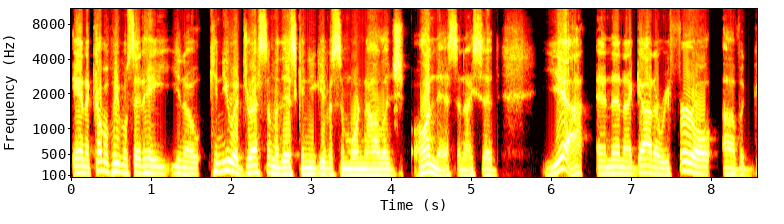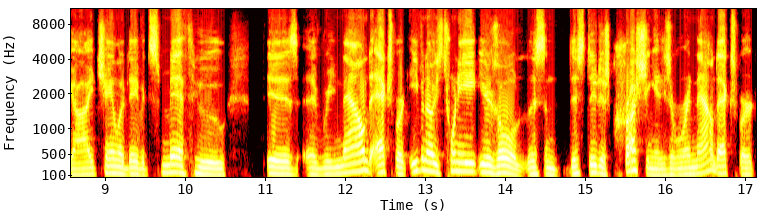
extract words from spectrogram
And a couple people said, Hey, you know, can you address some of this? Can you give us some more knowledge on this? And I said, yeah. And then I got a referral of a guy, Chandler David Smith, who is a renowned expert, even though he's 28 years old. Listen, this dude is crushing it. He's a renowned expert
